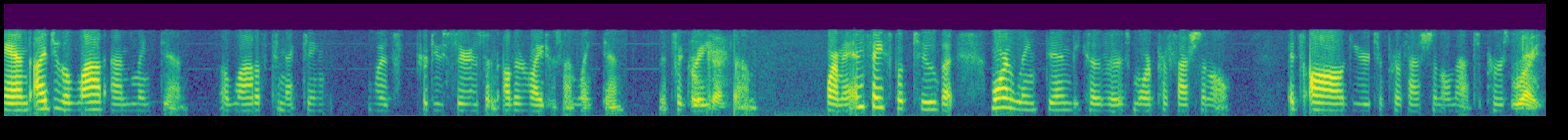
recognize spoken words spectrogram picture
And I do a lot on LinkedIn, a lot of connecting with producers and other writers on LinkedIn. It's a great Okay. um format. And Facebook too, but more LinkedIn because there's more professional it's all geared to professional, not to personal Right.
